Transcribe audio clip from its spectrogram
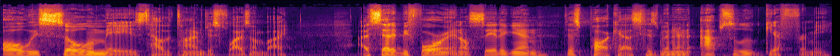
always so amazed how the time just flies on by. I've said it before and I'll say it again. This podcast has been an absolute gift for me.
